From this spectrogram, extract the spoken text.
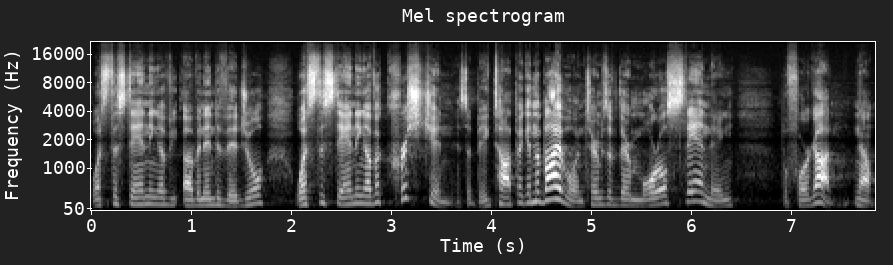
What's the standing of, of an individual? What's the standing of a Christian? It's a big topic in the Bible in terms of their moral standing before God. Now,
